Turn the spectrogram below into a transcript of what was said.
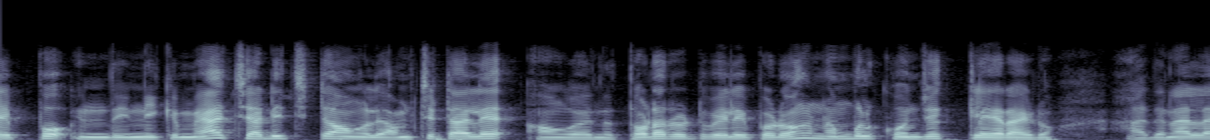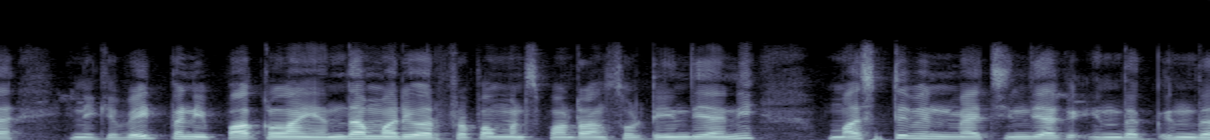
இப்போது இந்த இன்னைக்கு மேட்ச் அடிச்சுட்டு அவங்கள அமுச்சிட்டாலே அவங்க இந்த தொடர் விட்டு வெளியே போயிடுவாங்க. நம்மளுக்கு கொஞ்சம் கிளியர் ஆகிடும் அதனால் இன்றைக்கி வெயிட் பண்ணி பார்க்கலாம். எந்த மாதிரி ஒரு பெர்ஃபார்மன்ஸ் பண்ணுறாங்கன்னு சொல்லிட்டு இந்திய அணி மஸ்ட் வின் மேட்ச் இந்தியாவுக்கு இந்த இந்த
